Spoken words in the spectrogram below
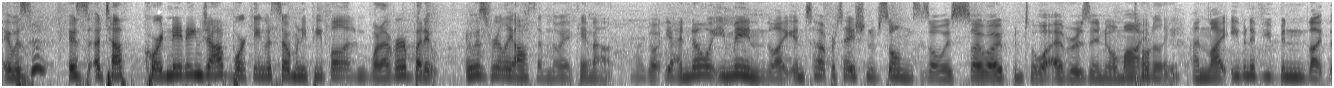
It was it was a tough coordinating job working with so many people and whatever, but it it was really awesome the way it came out. Oh my god, yeah, I know what you mean. Like interpretation of songs is always so open to whatever is in your mind. Totally. And like even if you've been like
